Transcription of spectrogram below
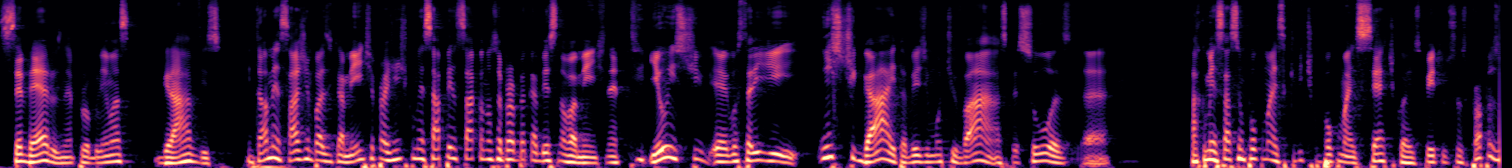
severos, né? problemas graves. Então a mensagem basicamente é para a gente começar a pensar com a nossa própria cabeça novamente. Né? E eu é, gostaria de instigar e talvez de motivar as pessoas é, a começar a ser um pouco mais crítico, um pouco mais cético a respeito dos seus próprios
